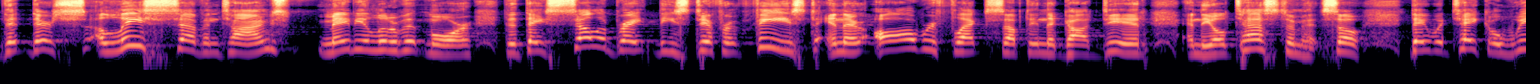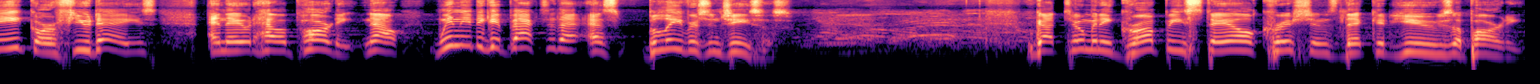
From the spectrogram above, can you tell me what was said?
that there's at least seven times, maybe a little bit more, that they celebrate these different feasts and they all reflect something that God did in the Old Testament. So they would take a week or a few days and they would have a party. Now, we need to get back to that as believers in Jesus. We've got too many grumpy, stale Christians that could use a party.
